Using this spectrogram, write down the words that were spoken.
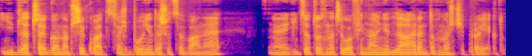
i dlaczego na przykład coś było niedoszacowane i co to znaczyło finalnie dla rentowności projektu.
